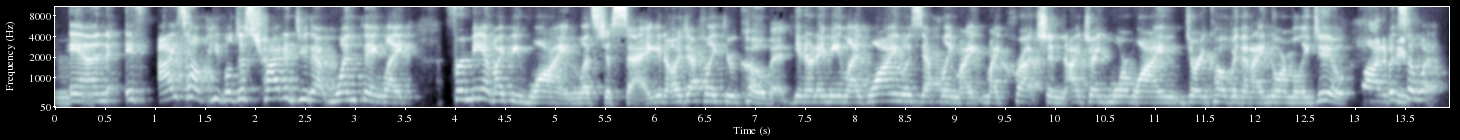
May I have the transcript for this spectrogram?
Mm-hmm. And if I tell people just try to do that one thing like for me, it might be wine, let's just say, you know, definitely through COVID, you know what I mean? Like wine was definitely my, my crutch and I drank more wine during COVID than I normally do. but people. so what,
